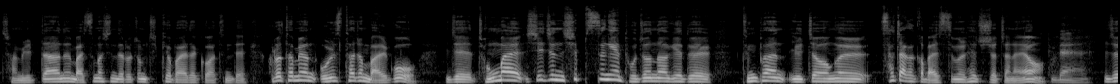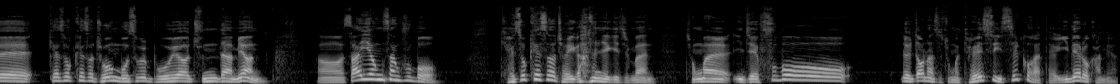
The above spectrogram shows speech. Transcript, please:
참 일단은 말씀하신 대로 좀 지켜봐야 될 것 같은데 그렇다면 올스타전 말고 이제 정말 시즌 10승에 도전하게 될 등판 일정을 살짝 아까 말씀을 해주셨잖아요. 네. 이제 계속해서 좋은 모습을 보여준다면 어, 싸이 영상 후보 계속해서 저희가 하는 얘기지만 정말 이제 후보 를 떠나서 정말 될 수 있을 것 같아요. 이대로 가면.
